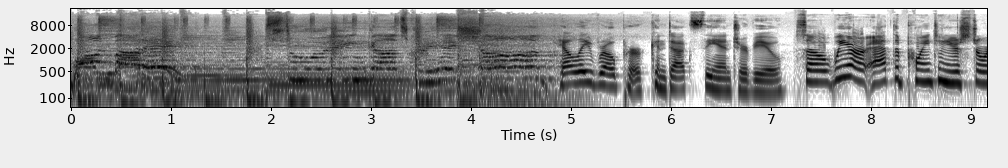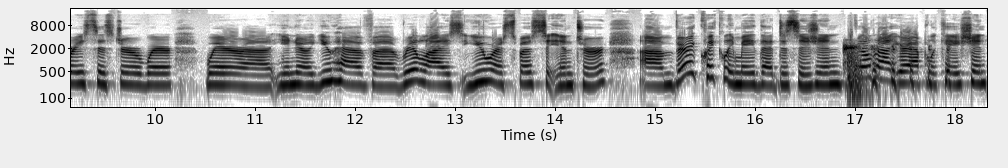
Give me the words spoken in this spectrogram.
One body. Stewarding God's creation. Kelly Roper conducts the interview. So we are at the point in your story, sister, where where uh, you know you have uh, realized you are supposed to enter. Um, very quickly made that decision, filled out your application,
